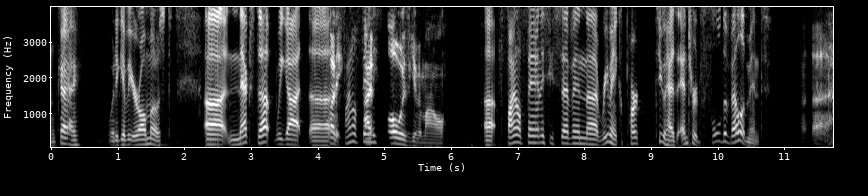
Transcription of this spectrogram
Okay, way to give it your almost. Uh, next up, we got uh, Buddy, Final I Fantasy always give it my all. uh, Final Fantasy VII uh, remake Part Two has entered full development. Uh,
